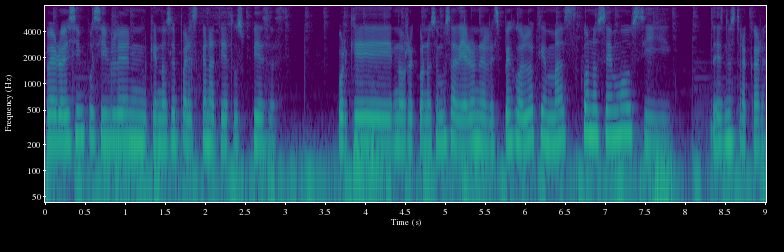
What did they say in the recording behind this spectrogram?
Pero es imposible que no se parezcan a ti a tus piezas. Porque nos reconocemos a diario en el espejo. Es lo que más conocemos y es nuestra cara.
